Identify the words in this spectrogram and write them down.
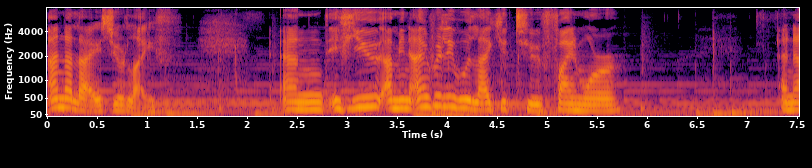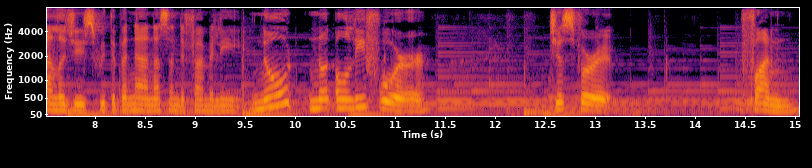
Analyze your life. And if you, I mean, I really would like you to find more analogies with the bananas and the family. No, not only for just for fun,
